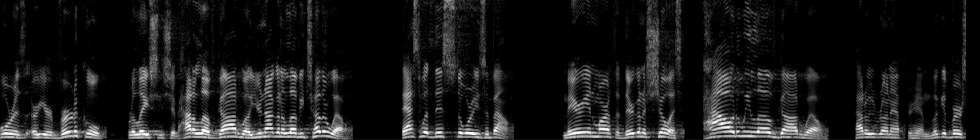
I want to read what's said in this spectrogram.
horiz- or your vertical relationship, how to love God well, you're not going to love each other well. That's what this story is about. Mary and Martha, they're going to show us how do we love God well? How do we run after him? Look at verse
